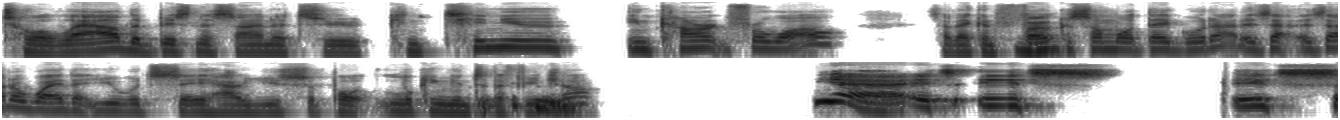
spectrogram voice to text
to allow the business owner to continue in current for a while so they can mm-hmm. focus mm-hmm. on what they're good at. Is that is that a way that you would see how you support looking into the future? Yeah it's it's it's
